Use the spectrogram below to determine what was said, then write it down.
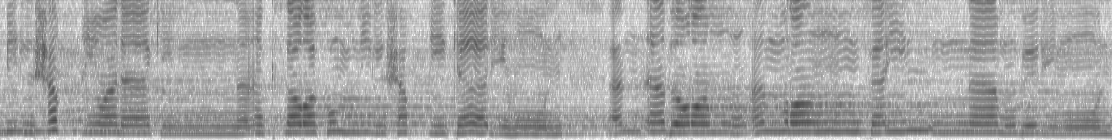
بالحق ولكن أكثركم للحق كارهون أم أبرموا أمرا فإنا مبرمون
